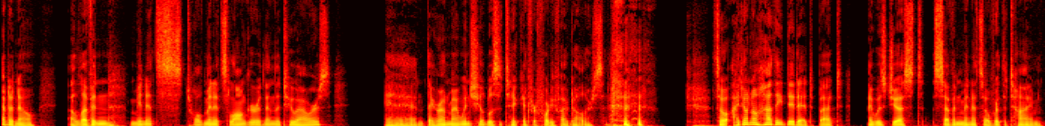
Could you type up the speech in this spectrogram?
I don't know, 11 minutes, 12 minutes longer than the two hours. And there on my windshield was a ticket for $45. so I don't know how they did it, but I was just seven minutes over the time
